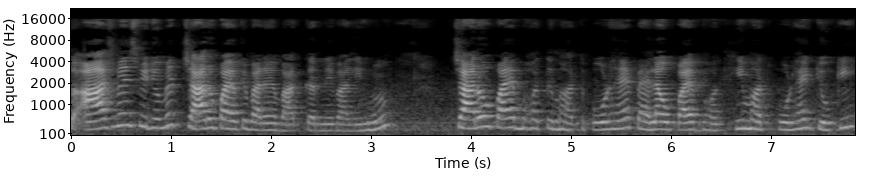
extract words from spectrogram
तो आज मैं इस वीडियो में चार उपायों के बारे में बात करने वाली हूँ। चारों उपाय बहुत महत्वपूर्ण है। पहला उपाय बहुत ही महत्वपूर्ण है, क्योंकि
